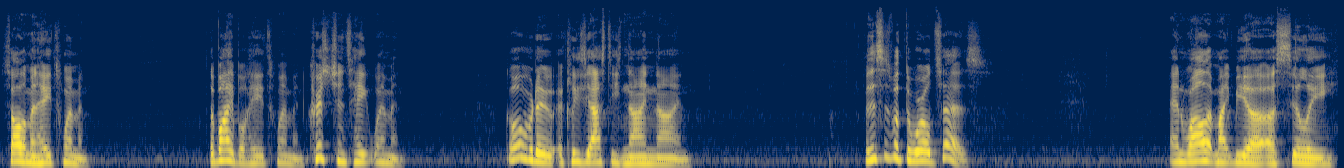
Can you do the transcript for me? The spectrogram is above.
Solomon hates women. The Bible hates women. Christians hate women. Go over to Ecclesiastes 9 9. But this is what the world says. And while it might be a, a silly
